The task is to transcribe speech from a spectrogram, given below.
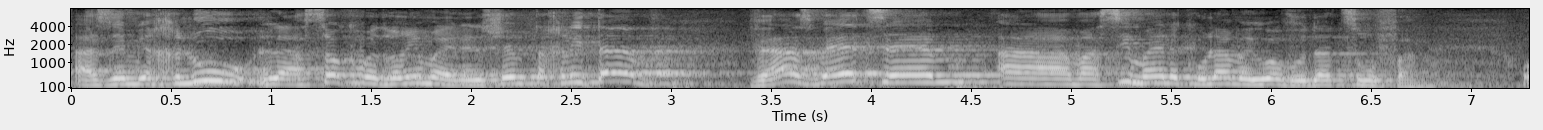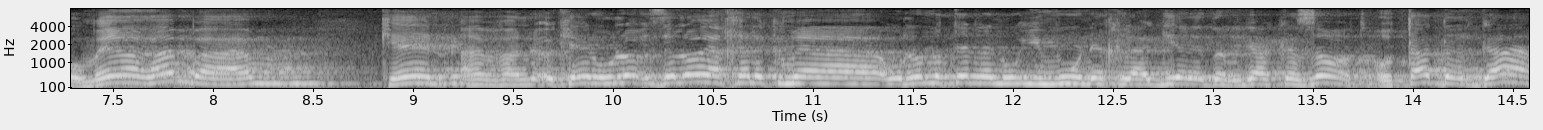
אז הם יכלו לעסוק בדברים האלה לשם תכליתם ואז בעצם המעשים האלה כולם היו עבודה צרופה. אומר הרמב"ם כן, אבל כן, לא, זה לא היה חלק מה... הוא לא נותן לנו אימון איך להגיע לדרגה כזאת. אותה דרגה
